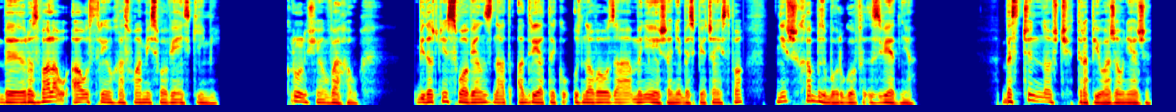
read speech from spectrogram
by rozwalał Austrię hasłami słowiańskimi. Król się wahał. Widocznie Słowian z nad Adriatyku uznawał za mniejsze niebezpieczeństwo niż Habsburgów z Wiednia. Bezczynność trapiła żołnierzy.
